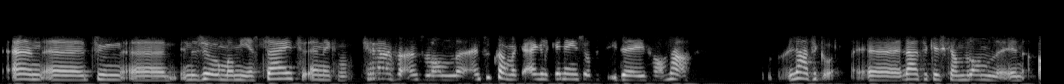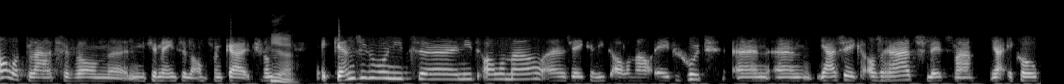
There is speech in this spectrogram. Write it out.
En uh, toen uh, in de zomer meer tijd en ik was graven aan het wandelen. En toen kwam ik eigenlijk ineens op het idee van, nou, laat ik, laat ik eens gaan wandelen in alle plaatsen van het gemeenteland van Kuik. Want ja. ik ken ze gewoon niet, niet allemaal en zeker niet allemaal even goed. En, en ja, zeker als raadslid, maar ja, ik hoop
